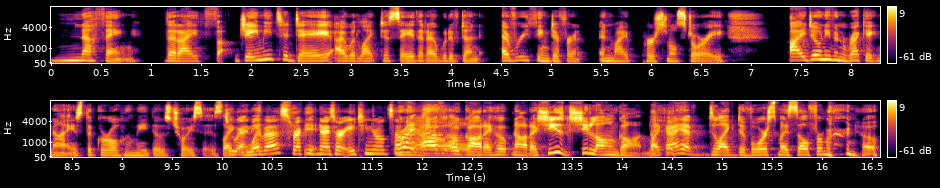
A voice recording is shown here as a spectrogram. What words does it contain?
nothing that I thought Jami today. I would like to say that I would have done everything different in my personal story I don't even recognize the girl who made those choices. Like, do any what, of us recognize our eighteen-year-old self? Right? No. Oh God, I hope not. She's she long gone. Like I have like divorced myself from her. No,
